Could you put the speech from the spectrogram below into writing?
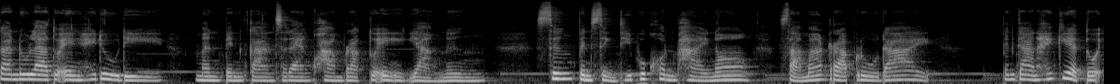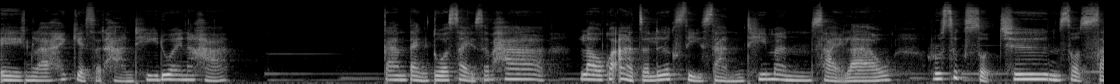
การดูแลตัวเองให้ดูดี มันเป็นการแสดงความรักตัวเองอีกอย่างหนึ่ง ซึ่งเป็นสิ่งที่ผู้คนภายนอกสามารถรับรู้ได้ เป็นการให้เกียรติตัวเองและให้เกียรติสถานที่ด้วยนะคะ การแต่งตัวใส่เสื้อผ้า เราก็อาจจะเลือกสีสันที่มันใส่แล้ว รู้สึกสดชื่น สดใส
